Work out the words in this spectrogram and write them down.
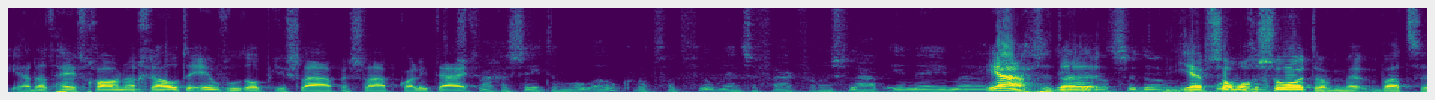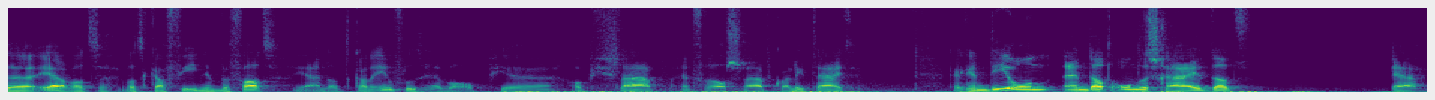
Ja, dat heeft gewoon een grote invloed op je slaap en slaapkwaliteit. Paracetamol ook, wat, wat veel mensen vaak voor hun slaap innemen. Ja, ze dat, dat ze dan je hebt sommige soorten met wat, uh, ja, wat, wat cafeïne bevat. Ja, dat kan invloed hebben op je, op je slaap en vooral slaapkwaliteit. Kijk, en, die on, en dat onderscheid, dat, ja,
